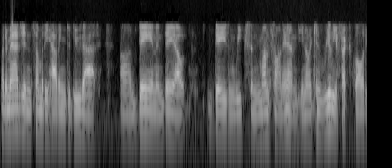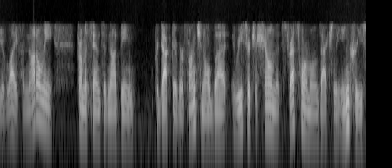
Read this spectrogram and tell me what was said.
But imagine somebody having to do that um, day in and day out days and weeks and months on end. You know it can really affect the quality of life. And not only from a sense of not being productive or functional but research has shown that stress hormones actually increase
